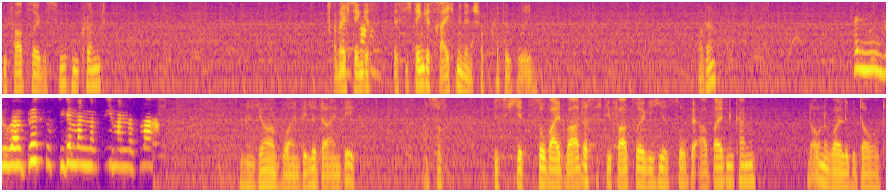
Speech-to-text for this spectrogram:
die Fahrzeuge suchen könnt. Aber ich denke, es, ich denke, es reicht mit den Shop-Kategorien. Oder? Wenn du wüsstest, wie man, wie man das macht. Naja, wo ein Wille, da ein Weg. Achso. Bis ich jetzt so weit war, dass ich die Fahrzeuge hier so bearbeiten kann, hat auch eine Weile gedauert.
